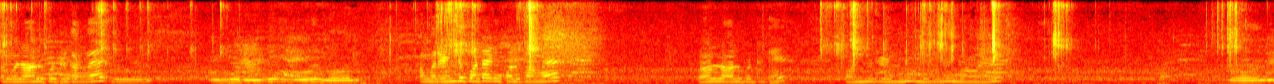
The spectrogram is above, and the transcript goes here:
அவங்க நாலு போட்டிருக்காங்க. ஒன்று ரெண்டு மூணு நாலு. அவங்க ரெண்டு போட்டால் எனக்கு பழுப்பாங்க. நானும் நாலு போட்டிருக்கேன். ஒன்று ரெண்டு மூணு நாலு. நாலு.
